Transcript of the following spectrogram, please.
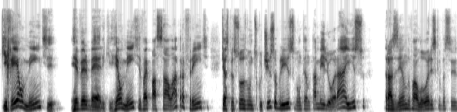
que realmente reverbere, que realmente vai passar lá para frente, que as pessoas vão discutir sobre isso, vão tentar melhorar isso trazendo valores que você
